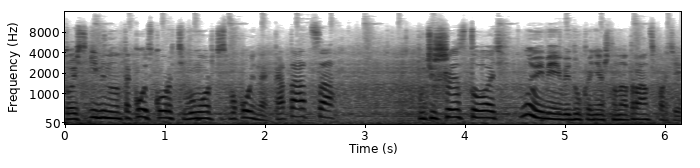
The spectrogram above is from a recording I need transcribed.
То есть именно на такой скорости вы можете спокойно кататься, путешествовать, ну, имея в виду, конечно, на транспорте.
